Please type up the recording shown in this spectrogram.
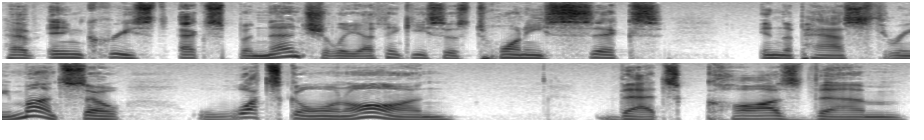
have increased exponentially? I think he says 26 in the past three months. So, what's going on that's caused them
